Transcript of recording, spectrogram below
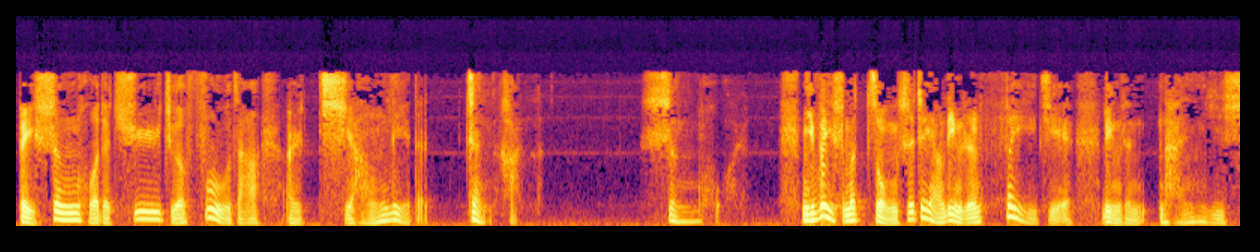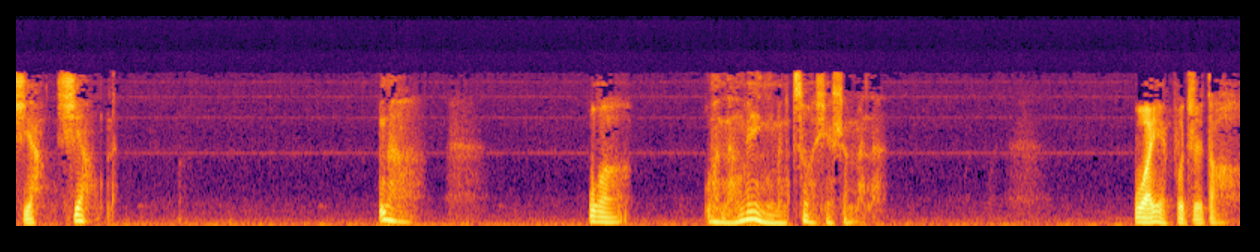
被生活的曲折复杂而强烈的震撼了。生活。你为什么总是这样令人费解、令人难以想象呢？那我我能为你们做些什么呢？我也不知道。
